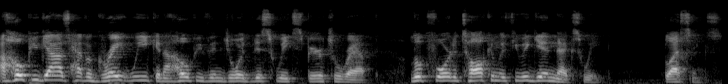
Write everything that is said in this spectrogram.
I hope you guys have a great week and I hope you've enjoyed this week's spiritual rep. Look forward to talking with you again next week. Blessings.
